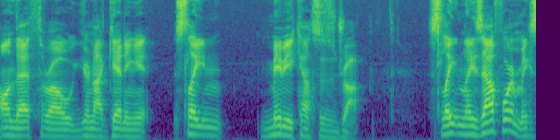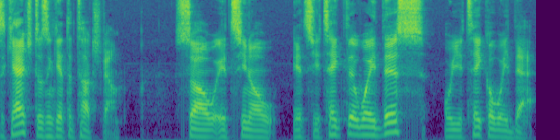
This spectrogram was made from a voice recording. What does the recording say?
on that throw, you're not getting it. Slayton, maybe it counts as a drop. Slayton lays out for it, makes a catch, doesn't get the touchdown. So it's, you know, it's you take away this or you take away that.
